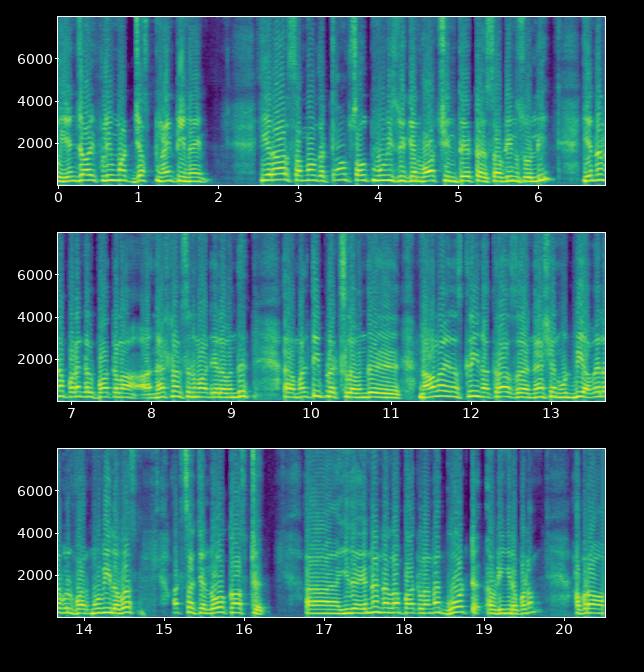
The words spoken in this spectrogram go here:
to enjoy film at just ninety nine here are some of the top south movies you can watch in theatres அப்படின்னு சொல்லி என்னென்ன படங்கள் பார்க்கலாம்? நேஷனல் சினிமா டேல வந்து மல்டிப்ளெக்ஸில் வந்து நாலாயிரம் screen across nation would be available for movie lovers at such a low cost இது என்னென்னலாம் பார்க்கலாம்னா கோட் அப்படிங்கிற படம் அப்புறம்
